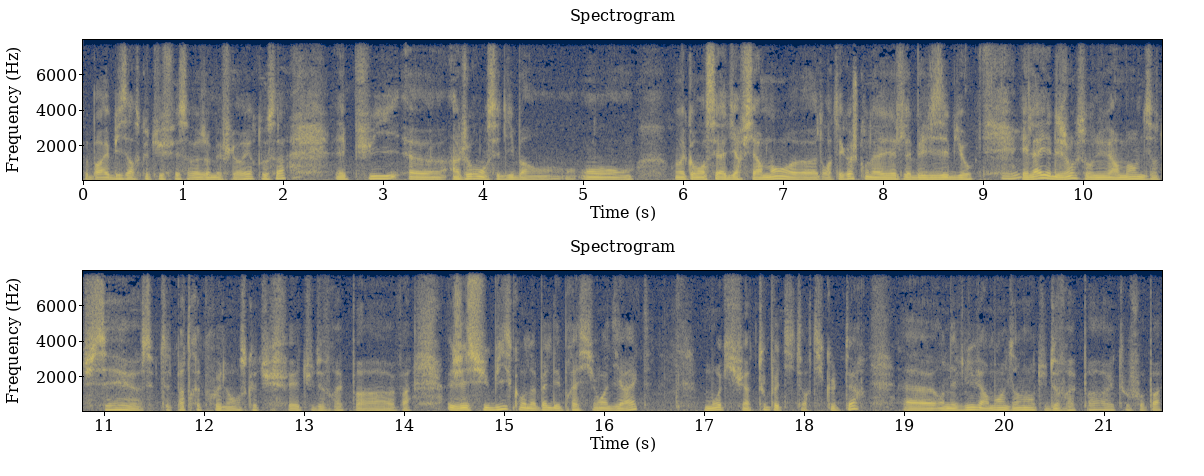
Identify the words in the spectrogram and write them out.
ça paraît bizarre ce que tu fais, ça va jamais fleurir tout ça. Et puis euh, un jour on s'est dit bah on, on, a commencé à dire fièrement euh, à droite et gauche qu'on allait être labellisé bio. Mhm. Et là il y a des gens qui sont venus vers moi en me disant tu sais euh, c'est peut-être pas très prudent ce que tu fais, tu devrais pas. Enfin j'ai subi ce qu'on appelle des pressions indirectes moi qui suis un tout petit horticulteur, euh, on est venu vers moi en disant non, tu devrais pas et tout, faut pas.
